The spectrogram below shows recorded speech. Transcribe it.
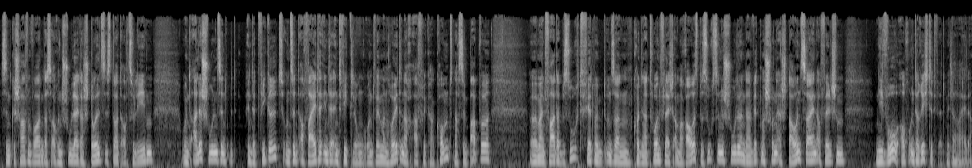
sind geschaffen worden, dass auch ein Schulleiter stolz ist, dort auch zu leben. Und alle Schulen sind entwickelt und sind auch weiter in der Entwicklung. Und wenn man heute nach Afrika kommt, nach Simbabwe, äh, mein Vater besucht, fährt man mit unseren Koordinatoren vielleicht auch mal raus, besucht so eine Schule und dann wird man schon erstaunt sein, auf welchem Niveau auch unterrichtet wird mittlerweile.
